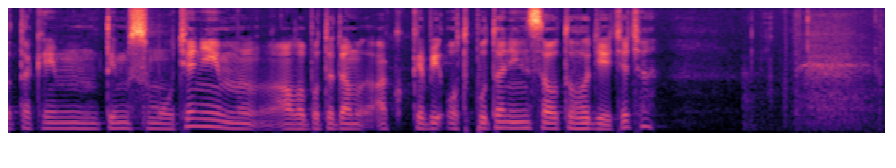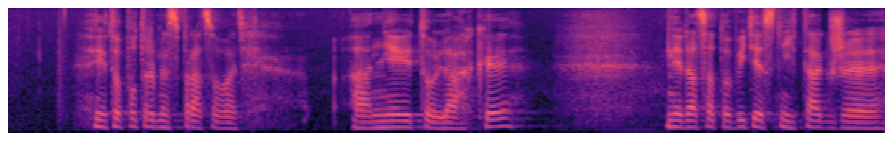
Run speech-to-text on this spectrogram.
takým tým smútením, alebo teda ako keby odputaním sa od toho dieťaťa? Je to potrebné spracovať a nie je to ľahké. Nedá sa to vytesniť tak, že,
